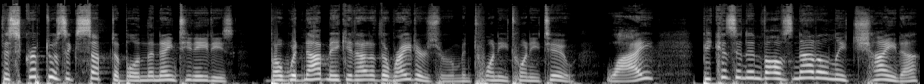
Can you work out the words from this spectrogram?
The script was acceptable in the 1980s, but would not make it out of the writer's room in 2022. Why? Because it involves not only China,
